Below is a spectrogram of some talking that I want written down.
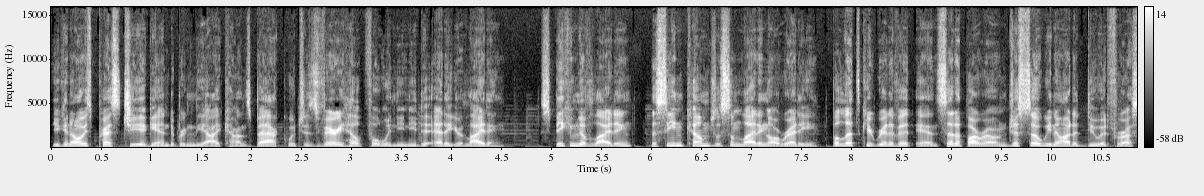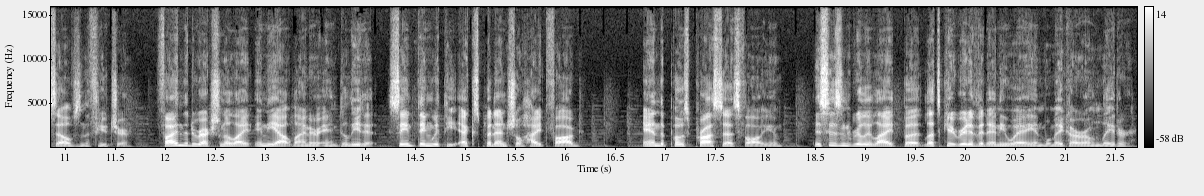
You can always press G again to bring the icons back, which is very helpful when you need to edit your lighting. Speaking of lighting, the scene comes with some lighting already, but let's get rid of it and set up our own just so we know how to do it for ourselves in the future. Find the directional light in the outliner and delete it. Same thing with the exponential height fog and the post-process volume. This isn't really light, but let's get rid of it anyway and we'll make our own later.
